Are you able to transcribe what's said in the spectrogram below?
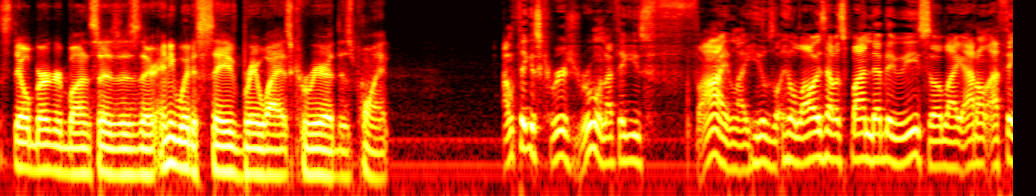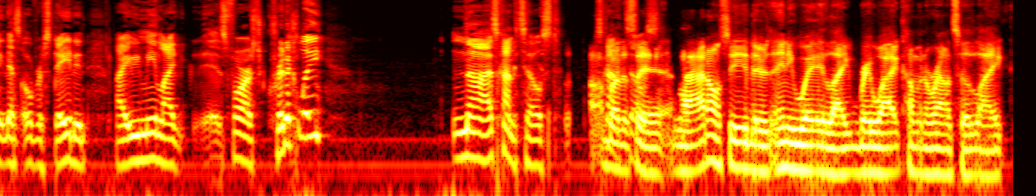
Still Burger Bun says, "Is there any way to save Bray Wyatt's career at this point?" i don't think his career's ruined. I think he's fine. Like he'll he'll always have a spot in wwe so like i don't i think that's overstated. Like you mean like as far as critically nah it's kind of toast It's I'm about to say, like, I don't see there's any way like Bray Wyatt coming around to like,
